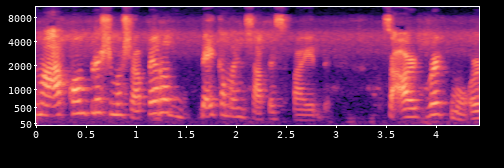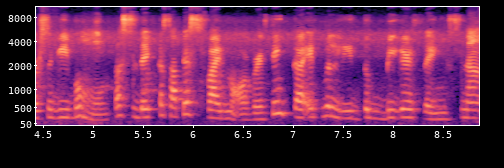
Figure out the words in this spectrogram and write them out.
ma-accomplish mo siya, pero day ka man satisfied sa artwork mo or sa gibo mo, tapos day ka satisfied mo, overthink ka, it will lead to bigger things na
